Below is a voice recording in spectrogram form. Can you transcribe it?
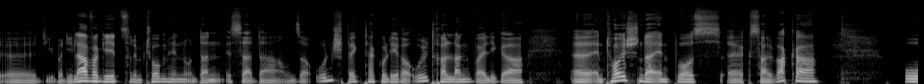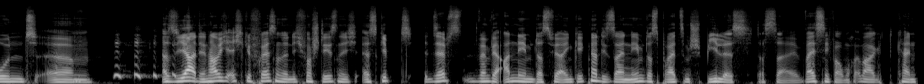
äh, die über die Lava geht, zu dem Turm hin und dann ist er da, unser unspektakulärer, ultra langweiliger, äh, enttäuschender Endboss äh, Xalvaka. Und ähm, also ja, den habe ich echt gefressen, denn ich verstehe es nicht. Es gibt, selbst wenn wir annehmen, dass wir ein Gegnerdesign nehmen, das bereits im Spiel ist, dass da, weiß nicht warum auch immer, kein,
